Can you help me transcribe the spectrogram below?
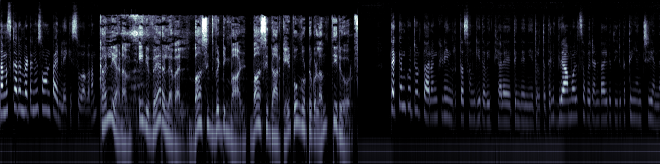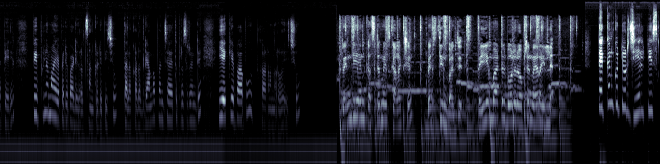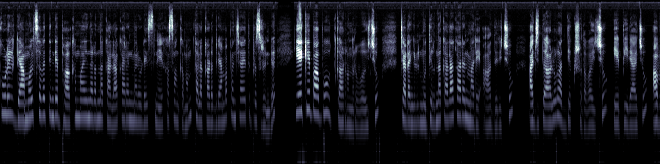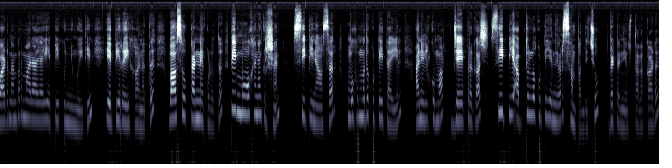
നമസ്കാരം വെട്ട news on ടൈമിലേക്ക് സ്വാഗതം. കല്യാണം ഇനി വേറെ level. Basid wedding mall Basid arcade Poongottukulam Tirur. Thekkankuttoor Tharangini നൃത്ത സംഗീത വിദ്യാലയത്തിന്റെ നേതൃത്വത്തിൽ ഗ്രാമോത്സവ് രണ്ടായിരത്തി ഇരുപത്തിയഞ്ച് എന്ന പേരിൽ വിപുലമായ പരിപാടികൾ സംഘടിപ്പിച്ചു. തലക്കട ഗ്രാമപഞ്ചായത്ത് പ്രസിഡന്റ് എ കെ ബാബു ഉദ്ഘാടനം നിർവഹിച്ചു. Trendy and customise collection best in budget Theyyam പാട്ടിൽ പോലൊരു ഓപ്ഷൻ വേറെ ഇല്ല. തെക്കൻകുറ്റൂർ ജി എൽ പി സ്കൂളിൽ ഗ്രാമോത്സവത്തിന്റെ ഭാഗമായി നടന്ന കലാകാരന്മാരുടെ സ്നേഹസംഗമം തലക്കാട് ഗ്രാമപഞ്ചായത്ത് പ്രസിഡന്റ് എ കെ ബാബു ഉദ്ഘാടനം നിർവഹിച്ചു. ചടങ്ങിൽ മുതിർന്ന കലാകാരന്മാരെ ആദരിച്ചു. അജിത് ആളൂർ അധ്യക്ഷത വഹിച്ചു. എ പി രാജു അവാർഡ് മെമ്പർമാരായ A P Kunhimoideen A P Raihanath Vasu Kannekkulath P Mohanakrishnan C P Nasar Muhammad Kutty Thayyil Anilkumar Jayaprakash C P Abdullakutty എന്നിവർ സംബന്ധിച്ചു. വെട്ട ന്യൂസ് തലക്കാട്.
